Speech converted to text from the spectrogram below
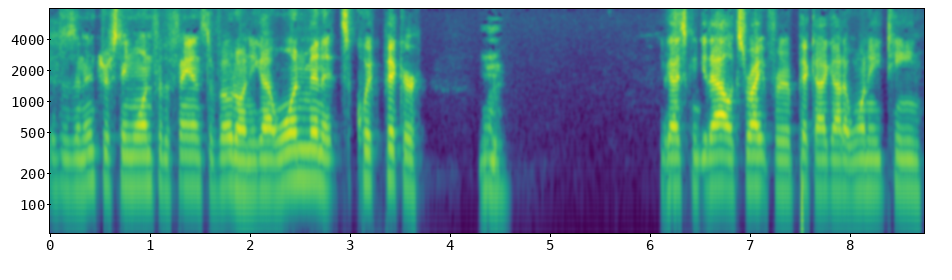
this is an interesting one for the fans to vote on. You got 1 minute, it's a quick picker. Hmm. You guys can get Alex right for a pick I got at 118.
